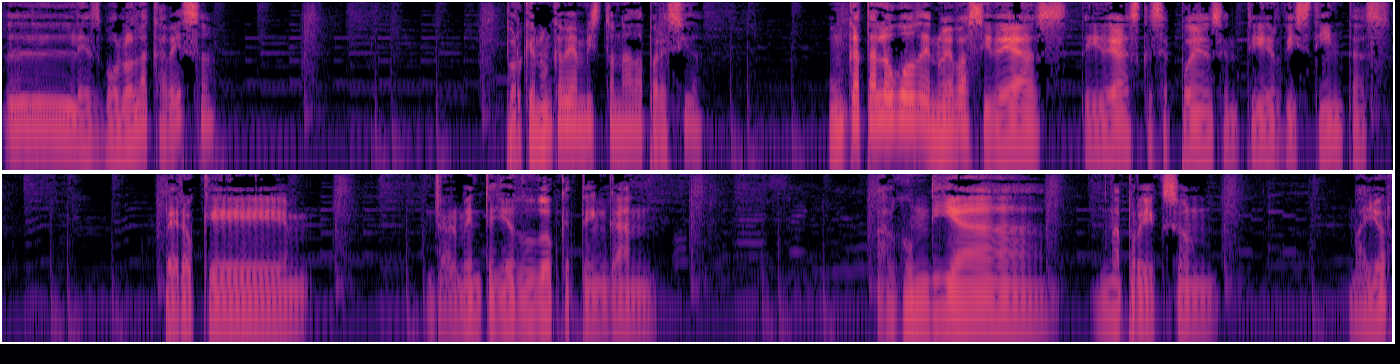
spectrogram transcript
les voló la cabeza. porque nunca habían visto nada parecido. Un catálogo de nuevas ideas, de ideas que se pueden sentir distintas, pero que realmente yo dudo que tengan algún día una proyección mayor.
